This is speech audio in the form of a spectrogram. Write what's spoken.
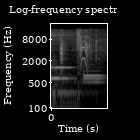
you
